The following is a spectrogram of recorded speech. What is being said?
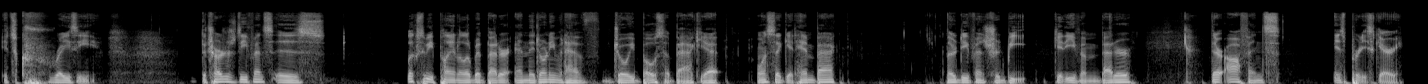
it's crazy. The Chargers defense is looks to be playing a little bit better, and they don't even have Joey Bosa back yet. Once they get him back, their defense should be get even better. Their offense is pretty scary.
